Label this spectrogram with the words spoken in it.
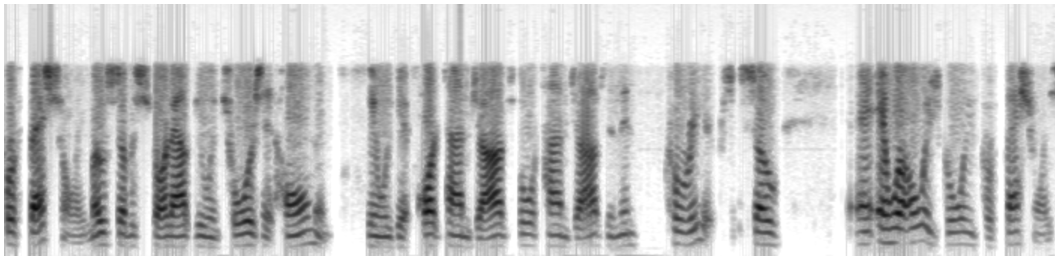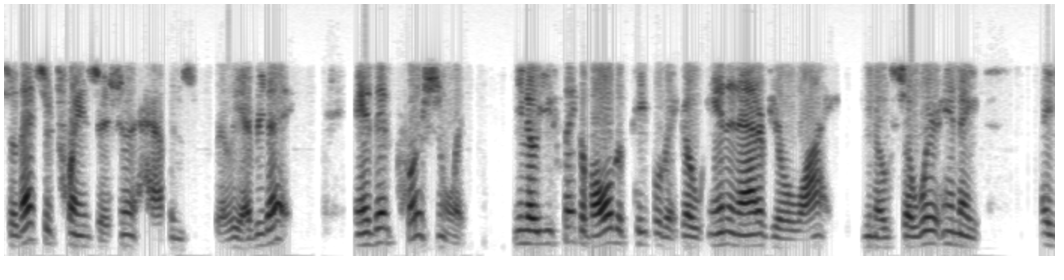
professionally. Most of us start out doing chores at home and then we get part time jobs, full time jobs, and then careers. So, and, and we're always going professionally. So that's a transition that happens really every day. And then personally, you know, you think of all the people that go in and out of your life, you know, so we're in a, a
